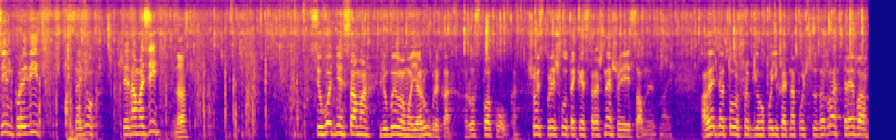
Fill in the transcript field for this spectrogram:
Всім привіт! Саньок, ти на мазі? Да. Сьогодні сама любима моя рубрика розпаковка. Щось прийшло таке страшне, що я і сам не знаю. Але для того, щоб його поїхати на почту забрати, треба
